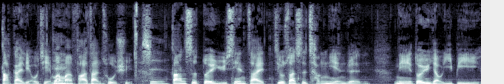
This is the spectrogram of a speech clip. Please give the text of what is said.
大概了解，慢慢发展出去。是，但是对于现在就算是成年人，你对于有一笔。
